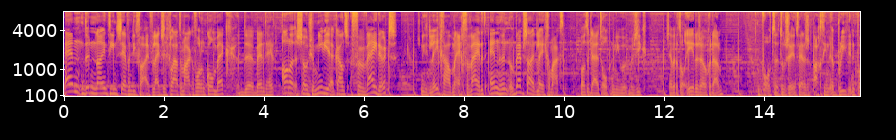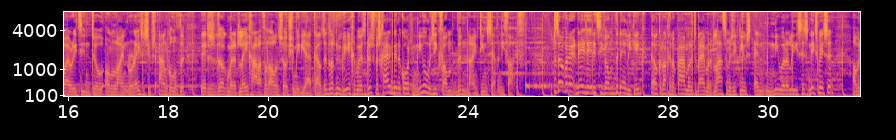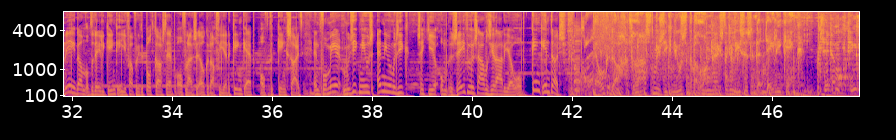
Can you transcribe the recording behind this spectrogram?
En de 1975 lijkt zich klaar te maken voor een comeback. De band heeft alle social media accounts verwijderd. Dus niet leeggehaald, maar echt verwijderd. En hun website leeggemaakt. Wat er duidt op nieuwe muziek. Ze hebben dat al eerder zo gedaan. Bijvoorbeeld eh, toen ze in 2018 A Brief Inquiry into Online Relationships aankondigden... deden ze het ook met het leeghalen van al hun social media accounts. En dat is nu weer gebeurd, dus waarschijnlijk binnenkort nieuwe muziek van de 1975. Tot zover deze editie van The Daily Kink. Elke dag in een paar minuten bij met het laatste muzieknieuws en nieuwe releases. Niks missen? Abonneer je dan op The Daily Kink in je favoriete podcast app... of luister elke dag via de Kink app of de Kink site. En voor meer muzieknieuws en nieuwe muziek... zet je je om 7 uur s'avonds je radio op Kink in Touch. Elke dag het laatste muzieknieuws en de belangrijkste releases in de Daily Kink. Check hem op kink.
